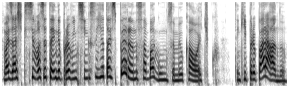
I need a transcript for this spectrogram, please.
Mas acho que se você tá indo pra 25, você já tá esperando essa bagunça, é meio caótico. Tem que ir preparado.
